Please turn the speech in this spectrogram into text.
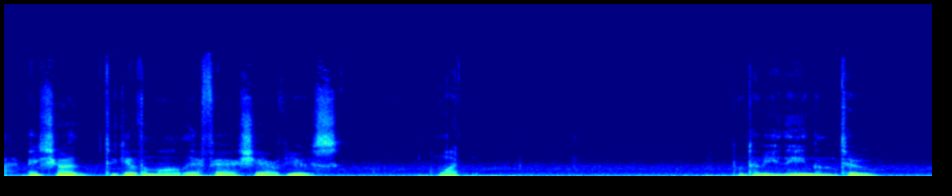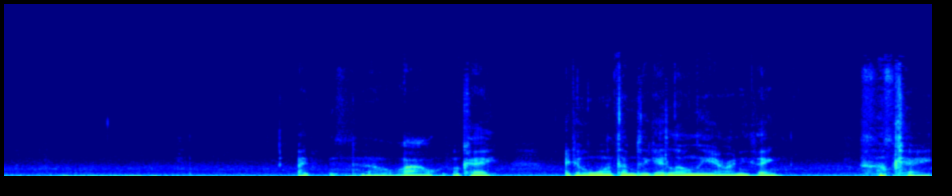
I make sure to give them all their fair share of use. What? Don't tell me you name them too. I. Oh wow. Okay. I don't want them to get lonely or anything. Okay.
